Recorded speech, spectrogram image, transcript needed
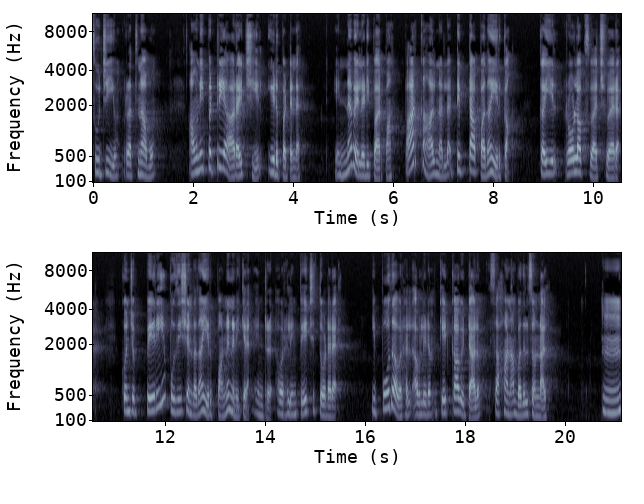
சுஜியும் ரத்னாவும் அவனை பற்றிய ஆராய்ச்சியில் ஈடுபட்டனர். என்ன வெள்ளடி பார்ப்பான்? பார்க்க ஆள் நல்லா டிப்டாப்பாக தான் இருக்கான். கையில் ரோலாக்ஸ் வாட்ச் வேற. கொஞ்சம் பெரிய பொசிஷனில் தான் இருப்பான்னு நினைக்கிறேன் என்று அவர்களின் பேச்சு தொடர. இப்போது அவர்கள் அவளிடம் கேட்காவிட்டாலும் சஹானா பதில் சொன்னாள். ம்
